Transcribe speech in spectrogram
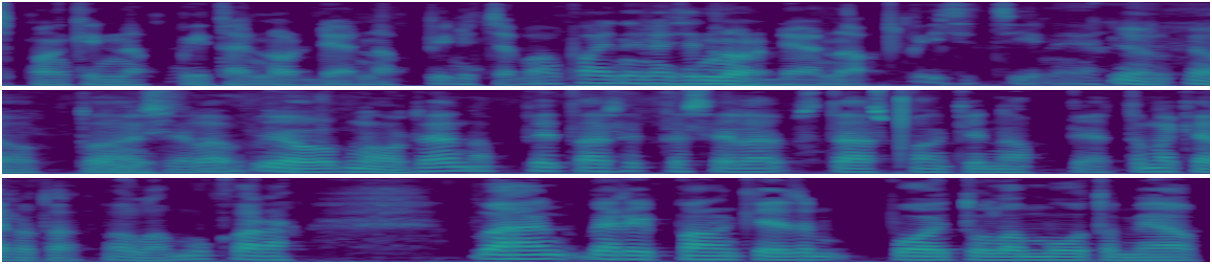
S-Pankin nappia tai Nordean nappia, nyt se vaan painelee sen Nordean nappia sit siinä. Ja joo, joo, tai siellä, joo, Nordean nappia tai sitten siellä sitä S-Pankin nappia, että me kerrotaan, että me ollaan mukana. Vähän eri pankkeja voi tulla muutamia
